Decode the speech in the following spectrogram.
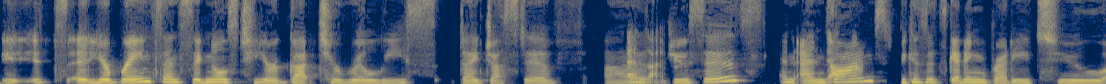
it's uh, your brain sends signals to your gut to release digestive uh, Enzymes. juices and enzymes because it's getting ready to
